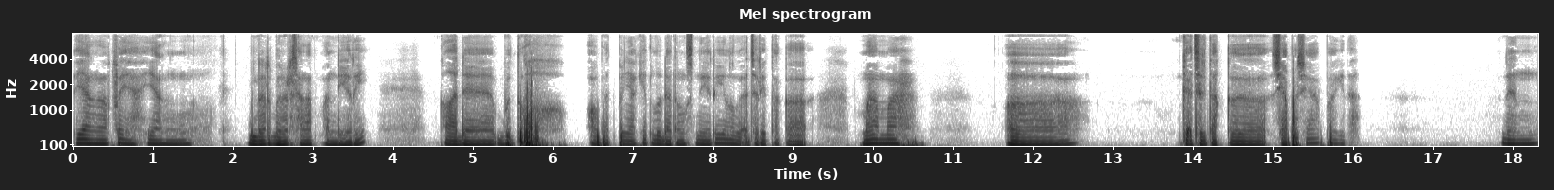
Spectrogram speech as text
yang apa ya yang benar-benar sangat mandiri. Kalau ada butuh obat penyakit lu datang sendiri lu nggak cerita ke mama uh, nggak cerita ke siapa-siapa gitu. Dan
